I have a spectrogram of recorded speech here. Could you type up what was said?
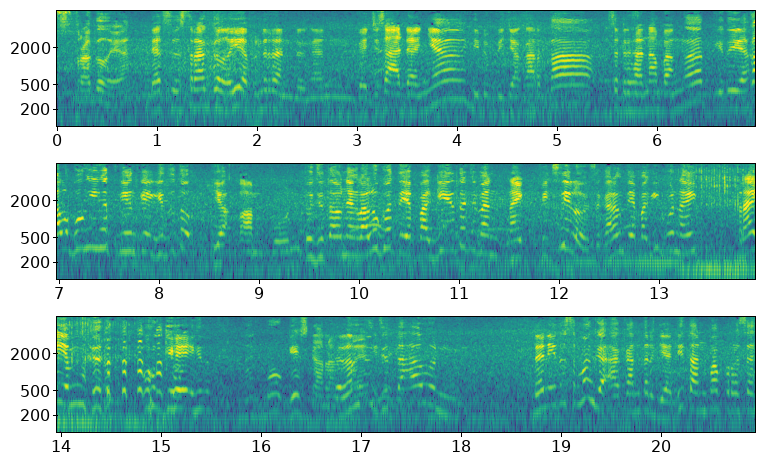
struggle ya. That's the struggle, iya beneran dengan gaji seadanya hidup di Jakarta sederhana banget gitu ya. Kalau gue nginget-nginget kayak gitu tuh, ya ampun. Tujuh tahun yang lalu gue tiap pagi itu cuman naik fiksi loh. Sekarang tiap pagi gue naik Triumph, oke gitu. Naik moge sekarang. Dalam tujuh tahun. Dan itu semua nggak akan terjadi tanpa proses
